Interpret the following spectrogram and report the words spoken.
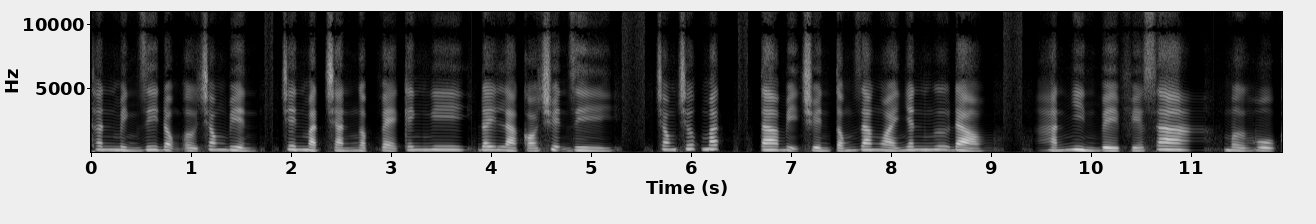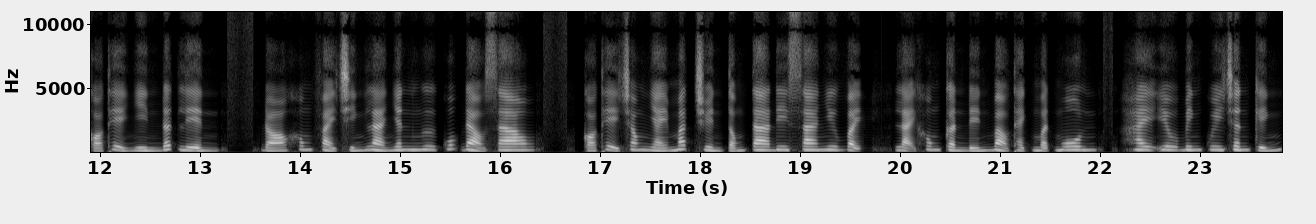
thân mình di động ở trong biển, trên mặt tràn ngập vẻ kinh nghi. Đây là có chuyện gì? Trong trước mắt, ta bị truyền tống ra ngoài nhân ngư đảo. Hắn nhìn về phía xa, mở hồ có thể nhìn đất liền. Đó không phải chính là nhân ngư quốc đảo sao? có thể trong nháy mắt truyền tống ta đi xa như vậy, lại không cần đến bảo thạch mật môn, hay yêu binh quy chân kính.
